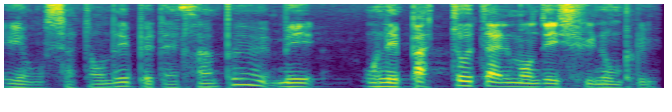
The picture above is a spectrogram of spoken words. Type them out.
et on s'attendait peut-être un peu, mais on n'est pas totalement déçu non plus,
